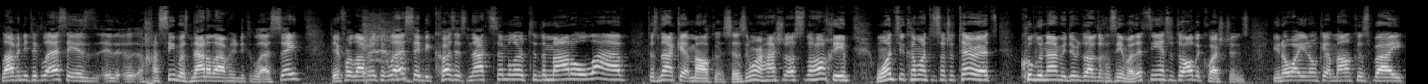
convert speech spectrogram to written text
lav essay is uh, chasima is not a lav essay. Therefore, lav essay because it's not similar to the model lav does not get malchus. The more Once you come onto such a teret, kulunami chasima. That's the answer to all the questions. You know why you don't get malchus by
